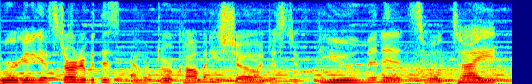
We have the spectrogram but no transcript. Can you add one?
We're going to get started with this outdoor comedy show in just a few minutes. Hold tight.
